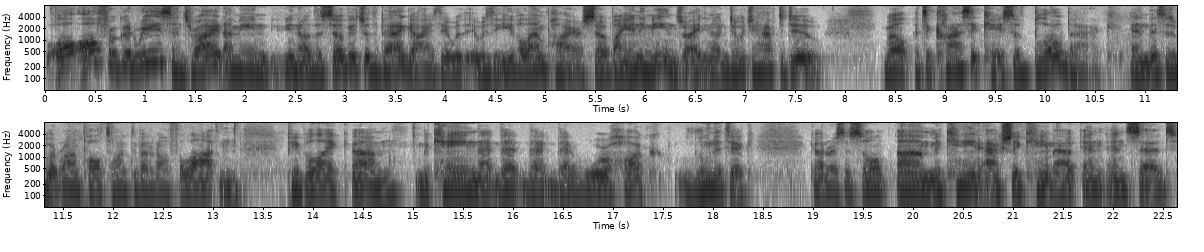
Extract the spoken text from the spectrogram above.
all, all for good reasons, right? I mean, you know, the Soviets were the bad guys. They were, it was the evil empire. So by any means, right? You know, do what you have to do. Well, it's a classic case of blowback. And this is what Ron Paul talked about an awful lot. And people like um, McCain, that, that, that, that war hawk lunatic, God rest his soul, um, McCain actually came out and, and said,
